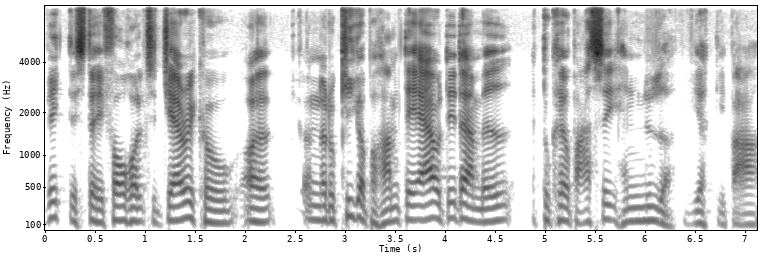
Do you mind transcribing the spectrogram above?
vigtigste i forhold til Jericho, og, og når du kigger på ham, det er jo det der med, at du kan jo bare se, at han nyder virkelig bare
